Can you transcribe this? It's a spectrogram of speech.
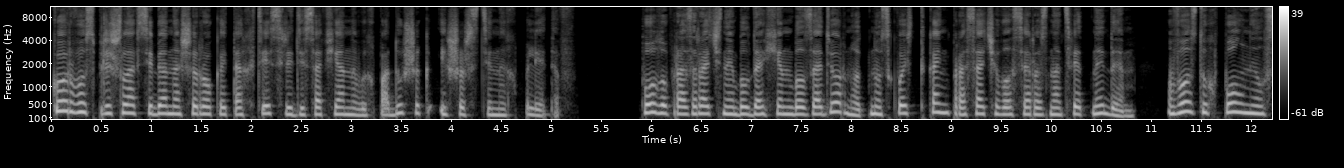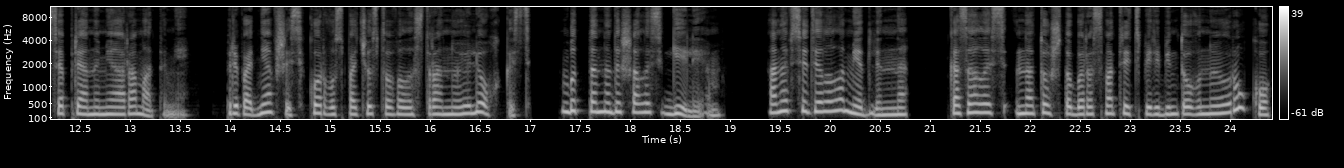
Корвус пришла в себя на широкой тахте среди софьяновых подушек и шерстяных пледов. Полупрозрачный балдахин был задернут, но сквозь ткань просачивался разноцветный дым. Воздух полнился пряными ароматами. Приподнявшись, Корвус почувствовала странную легкость, будто надышалась гелием. Она все делала медленно. Казалось, на то, чтобы рассмотреть перебинтованную руку,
